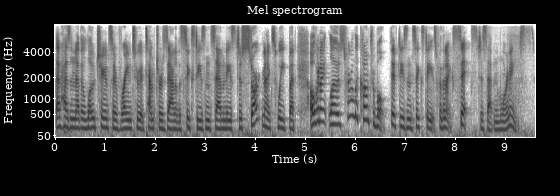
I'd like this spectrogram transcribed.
That has another low chance of rain to it. Temperatures down in the 60s and 70s to start next week, but overnight lows fairly comfortable 50s and 60s for the next six to seven mornings.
